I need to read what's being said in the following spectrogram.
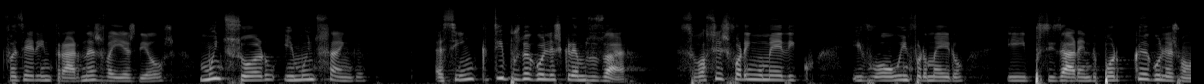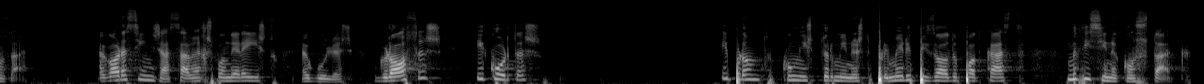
fazer entrar nas veias deles muito soro e muito sangue. Assim, que tipos de agulhas queremos usar? Se vocês forem o médico ou o enfermeiro e precisarem de pôr, que agulhas vão usar? Agora sim, já sabem responder a isto. Agulhas grossas e curtas. E pronto, com isto termino este primeiro episódio do podcast Medicina com Sotaque,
